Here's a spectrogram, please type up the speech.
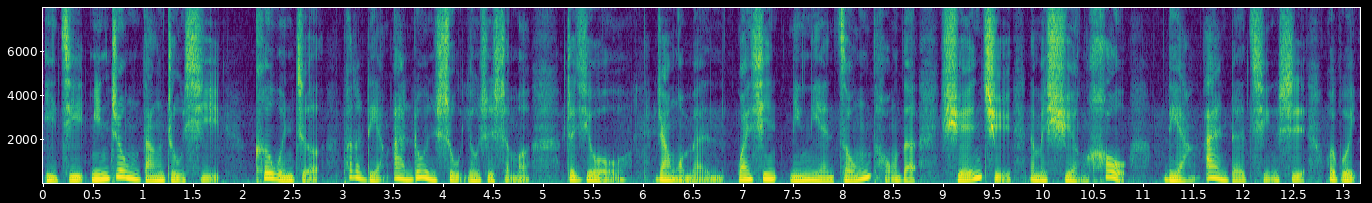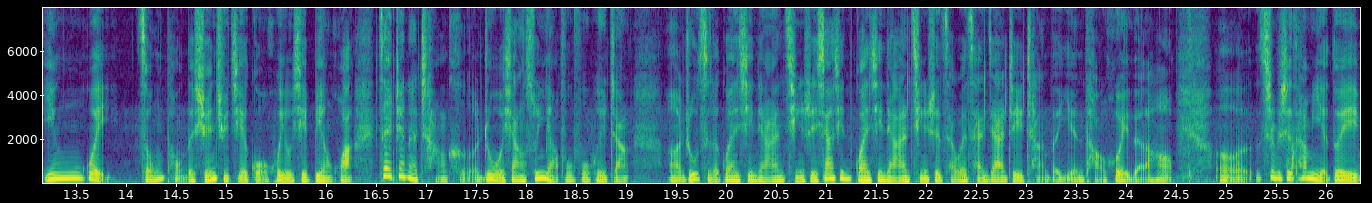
以及民众党主席柯文哲他的两岸论述又是什么？这就让我们关心明年总统的选举，那么选后两岸的情势会不会因为？总统的选举结果会有一些变化，在这样的场合，如果像孙亚夫副会长啊、呃、如此的关心两岸情势，相信关心两岸情势才会参加这一场的研讨会的哈。呃，是不是他们也对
